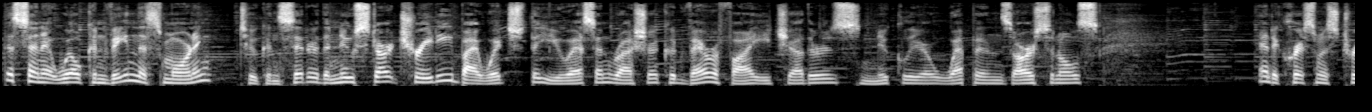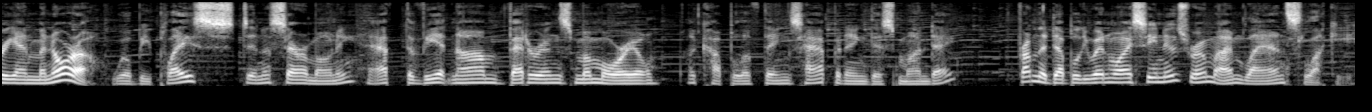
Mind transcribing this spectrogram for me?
The Senate will convene this morning to consider the New START treaty by which the U.S. and Russia could verify each other's nuclear weapons arsenals and a Christmas tree and menorah will be placed in a ceremony at the Vietnam Veterans Memorial. A couple of things happening this Monday. From the WNYC Newsroom, I'm Lance Lucky.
